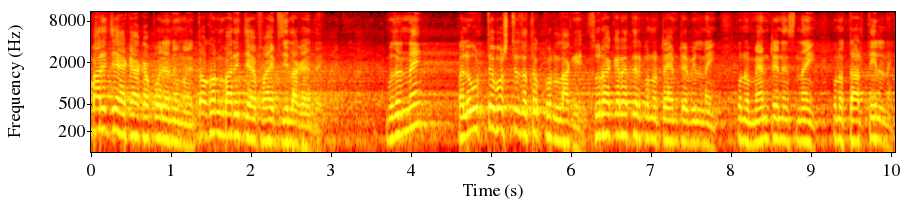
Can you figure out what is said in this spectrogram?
বাড়িতে একা একা পড়ে নেই মনে তখন বাড়ির যে ফাইভ জি লাগাই দেয়। বুঝলেন নাই? তাহলে উঠতে বসতে যতক্ষণ লাগে। সুরা কেরাতের কোনো টাইম টেবিল নেই, কোনো মেনটেনেন্স নাই, কোনো তার তিল নেই।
